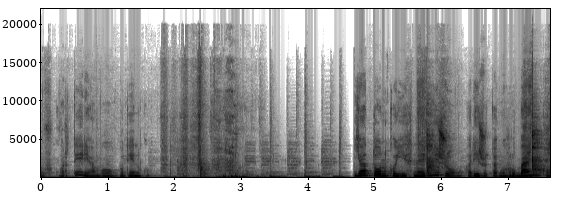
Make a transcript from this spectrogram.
в квартирі або в будинку. Я тонко їх не ріжу, а ріжу так грубенько,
